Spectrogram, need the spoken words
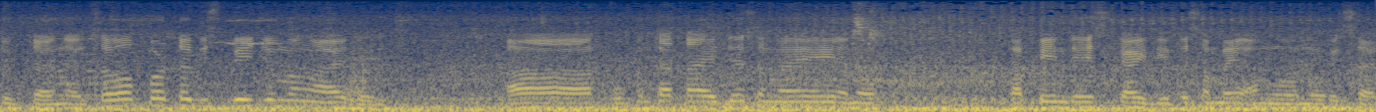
YouTube channel. So for today's video mga idol, ah pupunta tayo dyan sa may ano, Kapinde Sky dito sa may Angono Rizal.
